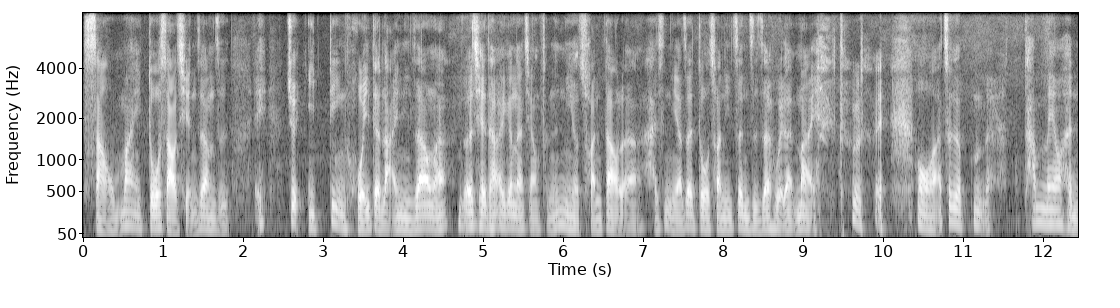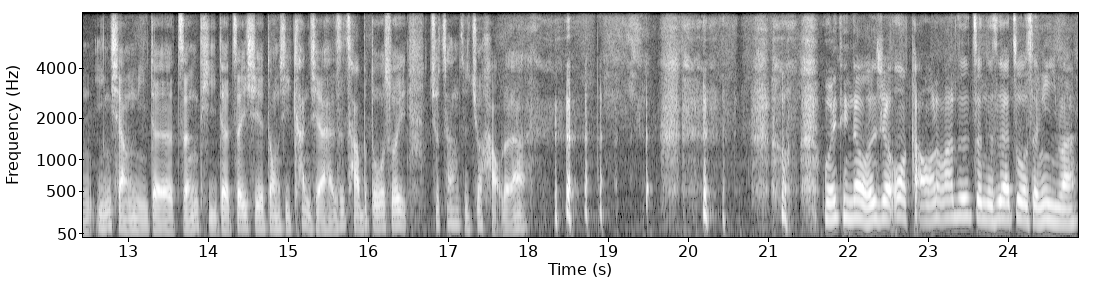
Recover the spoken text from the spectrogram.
少卖多少钱这样子？哎，就一定回得来，你知道吗？而且他还跟他讲，反正你有穿到了，还是你要再多穿一阵子再回来卖，对不对？哦啊，这个它没有很影响你的整体的这些东西，看起来还是差不多，所以就这样子就好了啊。我一听到我就觉得，我靠，我他妈这真的是在做生意吗？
